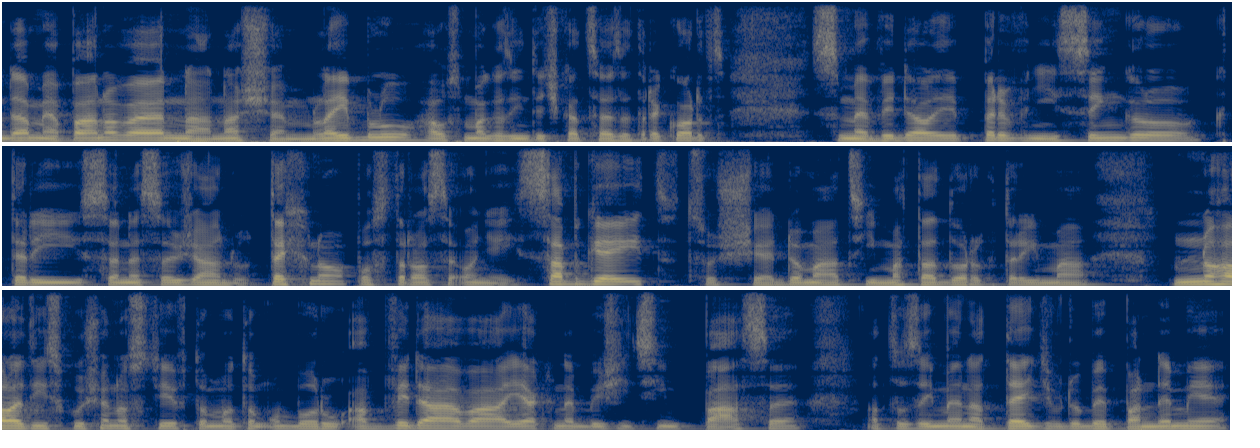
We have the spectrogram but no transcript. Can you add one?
Dámy a pánové, na našem labelu housemagazine.cz Records jsme vydali první single, který se nese v žánru techno, postaral se o něj Subgate, což je domácí matador, který má mnohaletý zkušenosti v tomto oboru a vydává jak neběžícím páse, a to zejména teď v době pandemie.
